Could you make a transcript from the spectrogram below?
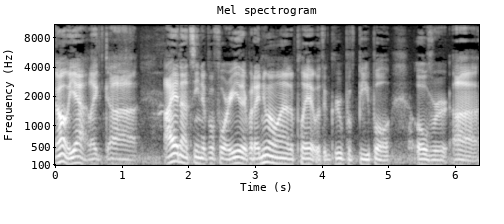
Oh yeah, like uh, I had not seen it before either, but I knew I wanted to play it with a group of people over. Uh,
